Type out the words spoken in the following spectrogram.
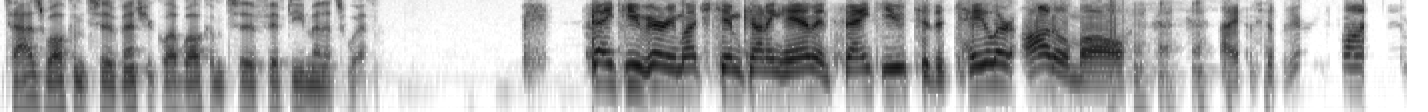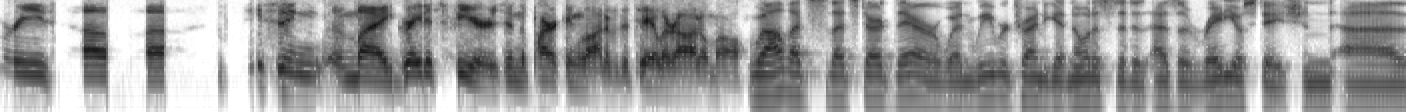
Uh, Taz, welcome to Venture Club. Welcome to 15 Minutes with. Thank you very much, Tim Cunningham, and thank you to the Taylor Auto Mall. I have some very fond memories of uh, facing my greatest fears in the parking lot of the Taylor Auto Mall. Well, let's let's start there. When we were trying to get noticed as a radio station, uh,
